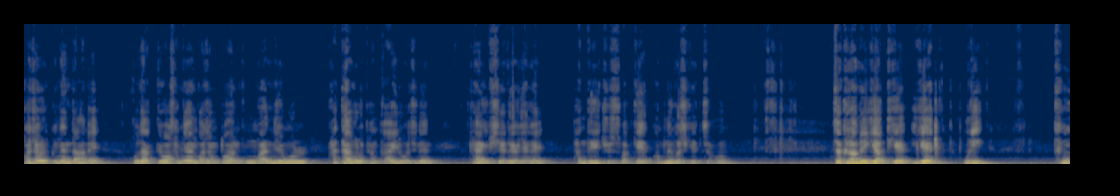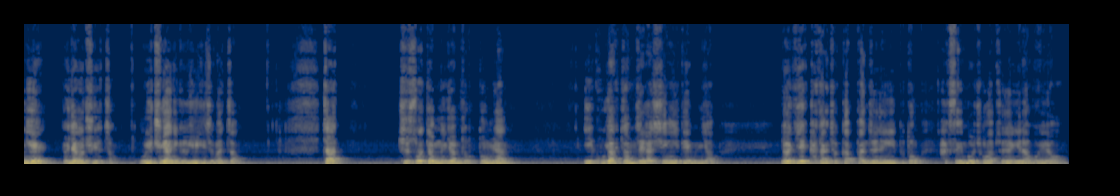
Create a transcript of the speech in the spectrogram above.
과정을 끝낸 다음에 고등학교 3년 과정 동안 공부한 내용을 바탕으로 평가가 이루어지는 대학 입시에도 영향을 반드시 줄 수밖에 없는 것이겠죠. 자 그러면 이게 어떻게 이게 우리 특리에 영향을 주겠죠. 우리 중요한 게그 얘기죠, 맞죠? 자, 줄 수밖에 없는 게 보면 이 고학점제가 시행이 되면요. 여기에 가장 적합한 전형이 보통 학생부 종합 전형이라고 해요.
